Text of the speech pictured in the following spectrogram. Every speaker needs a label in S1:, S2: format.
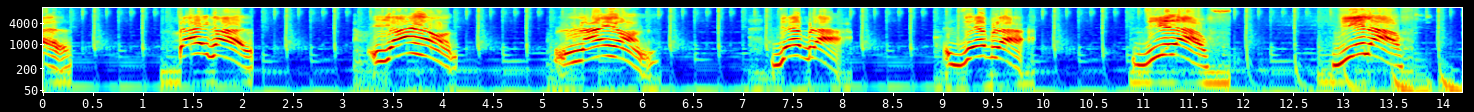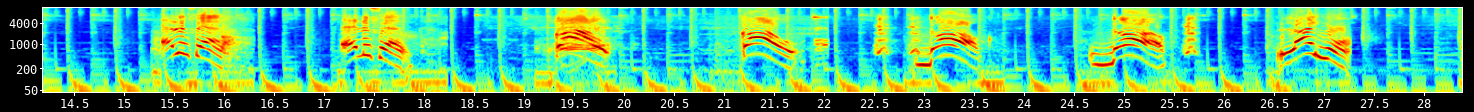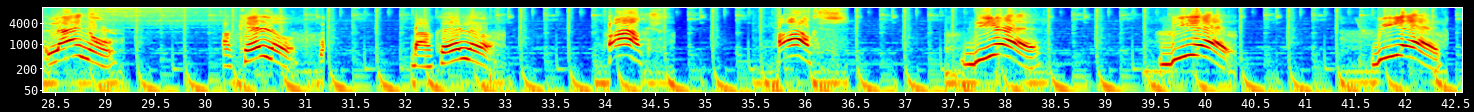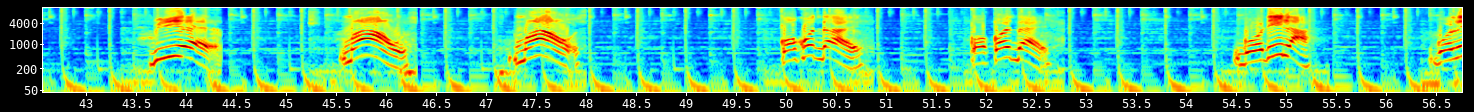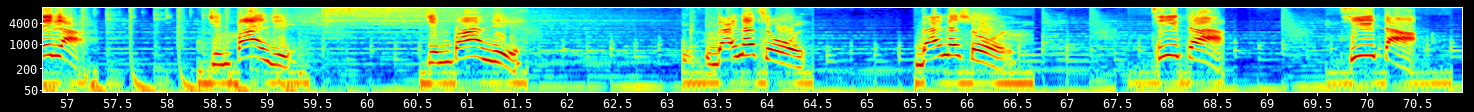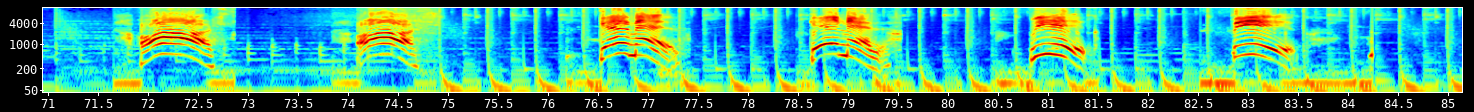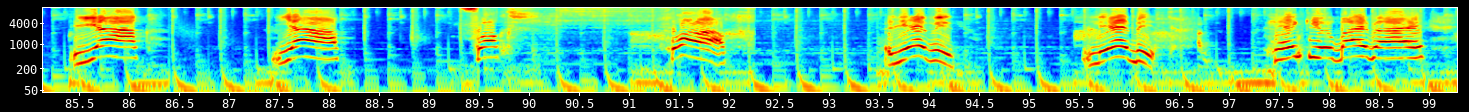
S1: Tiger. Tiger. Lion. Lion. Zebra. Zebra. Giraffe. Giraffe. Elephant. Elephant. Cow. Cow. Dog. Dog. Rhino. Rhino. Buffalo. Buffalo. Ox. Ox. Beer. Beer. Beer. Beer. Mouse. Mouse. Crocodile. Crocodile. Gorilla. Gorilla. Chimpanzee. Chimpanzee. Dinosaur. Dinosaur. Cheetah. Cheetah. Horse. Horse. Camel. Camel. Pig. Pig. Yak. Yak. Rabbit. Rabbit. Thank you. Bye bye.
